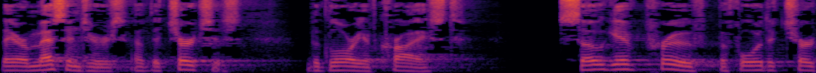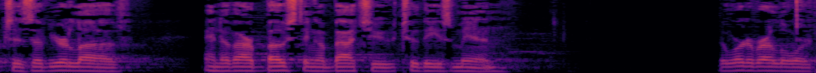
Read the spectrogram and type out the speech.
they are messengers of the churches, the glory of Christ. So give proof before the churches of your love and of our boasting about you to these men. The word of our Lord.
